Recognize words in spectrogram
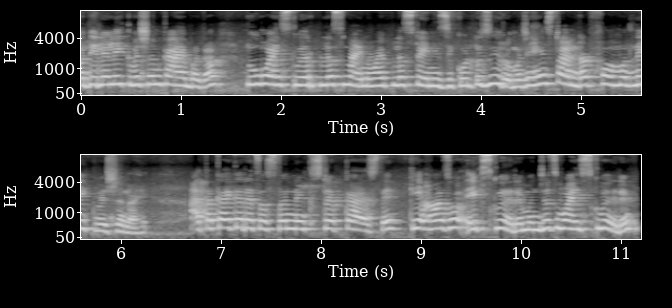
मग दिलेलं इक्वेशन काय आहे बघा? Two Y square plus nine Y plus ten is equal to zero म्हणजे हे स्टँडर्ड फॉर्ममधलं इक्वेशन आहे. आता काय करायचं असतं? नेक्स्ट स्टेप काय असते? की हा जो एक्स स्क्वेअर आहे म्हणजेच वाय स्क्वेअर आहे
